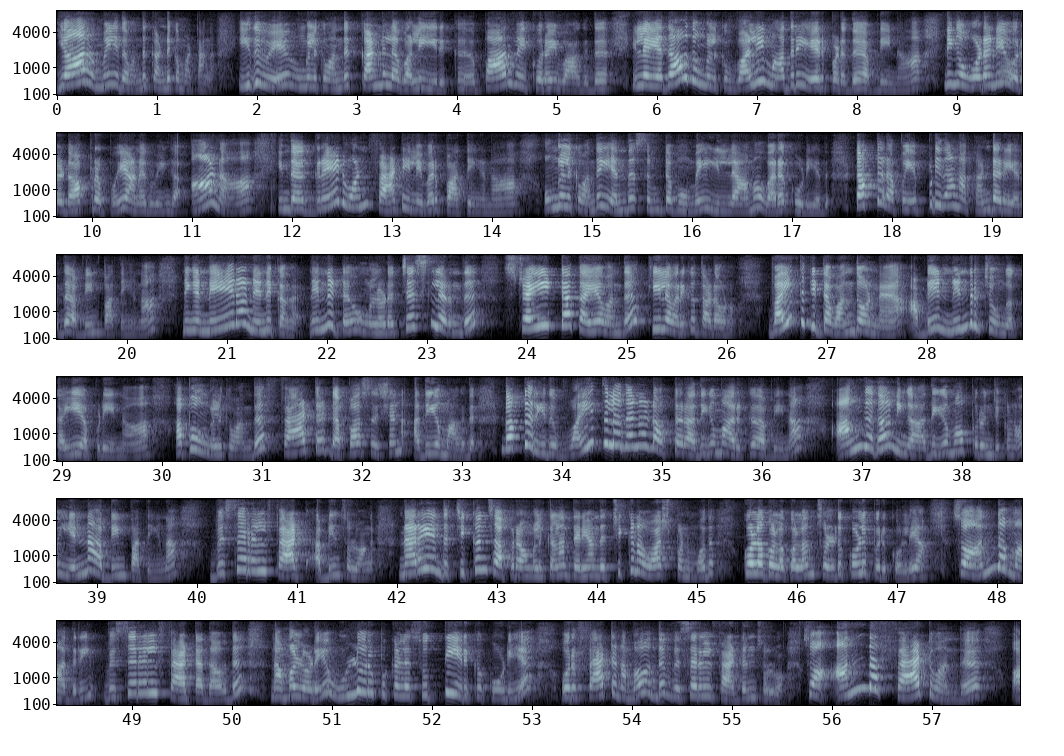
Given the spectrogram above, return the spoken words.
யாருமே இதை வந்து கண்டுக்க மாட்டாங்க. இதுவே உங்களுக்கு வந்து கண்ணில் வலி இருக்குது பார்வை குறைவாகுது இல்லை ஏதாவது உங்களுக்கு வலி மாதிரி ஏற்படுது அப்படின்னா நீங்கள் உடனே ஒரு டாக்டரை போய் அணுகுவீங்க. ஆனால் இந்த கிரேட் ஒன் ஃபேட்டி லிவர் பார்த்தீங்கன்னா உங்களுக்கு வந்து எந்த சிம்டமுமே இல்லாமல் வரக்கூடியது. டாக்டர் அப்போ எப்படி தான் நான் கண்டறியறது அப்படின்னு பார்த்தீங்கன்னா நீங்கள் நேராக நின்றுக்கங்க நின்றுட்டு உங்களோட செஸ்ட்ல இருந்து ஸ்ட்ரைட்டாக கையை வந்து கீழே வரைக்கும் தடவணும். வயிற்றுக்கிட்ட வந்தோடனே அப்படியே நின்றுச்சு உங்கள் கை அப்படின்னா அப்போ உங்களுக்கு வந்து ஃபேட்டு டெபாசிஷன் அதிகமாகுது. டாக்டர் இது வயிற்றுல தானே டாக்டர் அதிகமாக இருக்குது அப்படின்னா அங்கே தான் நீங்கள் அதிகமாக புரிஞ்சுக்கணும். என்ன அப்படின்னு பார்த்தீங்கன்னா விசரல் ஃபேட் அப்படின்னு சொல்லுவாங்க. நிறைய இந்த சிக்கன் சாப்பிட்றவங்களுக்கெல்லாம் தெரியும். அந்த சிக்கனை வாஷ் பண்ணும்போது கொல கொல கொலன்னு சொல்லிட்டு கொழுப்பு இருக்கும் இல்லையா? ஸோ அந்த மாதிரி விசரல் ஃபேட் அதாவது நம்மளுடைய உள்ளுறுப்புகளை சுற்றி இருக்கக்கூடிய ஒரு ஃபேட்டை நம்ம வந்து விசரல் ஃபேட்டுன்னு சொல்லுவோம். ஸோ அந்த ஃபேட் வந்து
